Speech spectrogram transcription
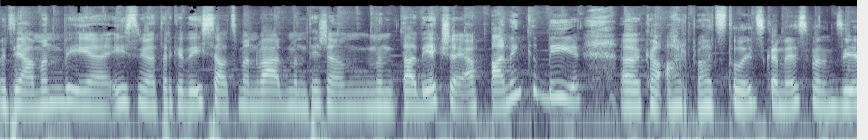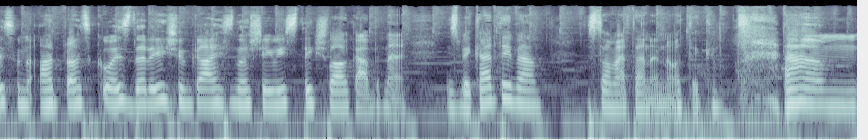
Bet jā, man bija īstenībā, tad, kad izsauca manu vārdu, man tiešām man tāda iekšējā panika bija, kā ārprāts tulīt skanēs mana dziesma, un ārprāts, ko es darīšu, un kā es no šī visa tikšu laukā. Bet nē, viss bija kārtībā. Tas tomēr tā nenotika. Um,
